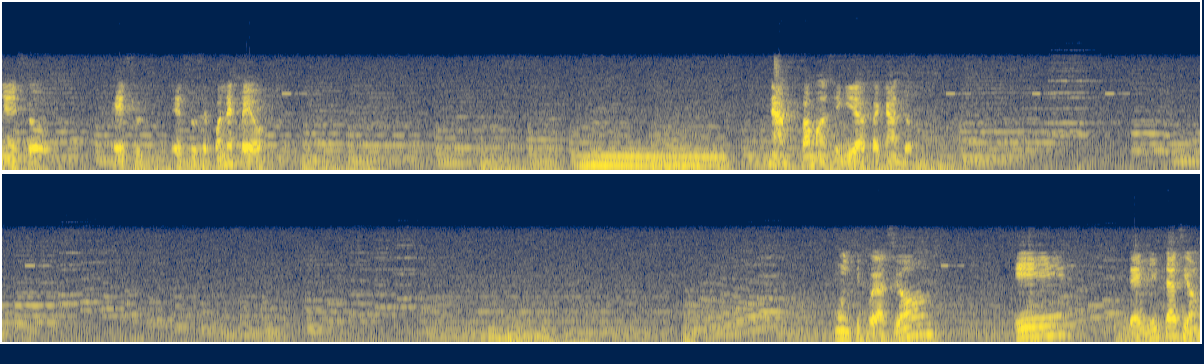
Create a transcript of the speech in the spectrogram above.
Eso, eso, eso se pone feo. Mm, nah, vamos a seguir atacando. Multiplicación y debilitación.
